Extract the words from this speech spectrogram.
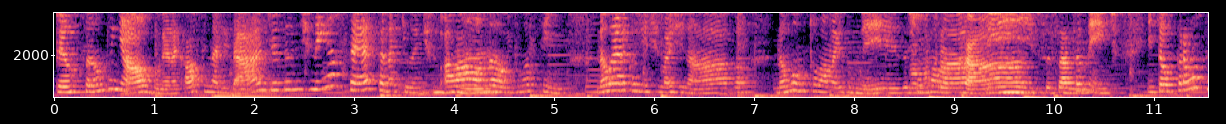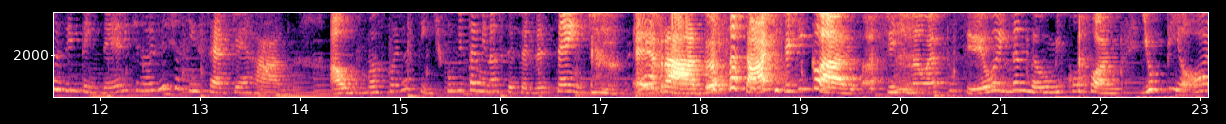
pensando em algo, né, naquela finalidade, às vezes a gente nem acerta naquilo, a gente fala, ah, uhum. não, então assim, não era o que a gente imaginava, não vamos tomar mais um mês, deixa vamos eu. Trocar, Isso, exatamente. Sim. Então, para vocês entenderem que não existe assim certo e errado. Algumas coisas assim, tipo vitamina C efervescente. É errado. Tá? Que fique claro. Gente, não é possível. Eu ainda não me conformo. E o pior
